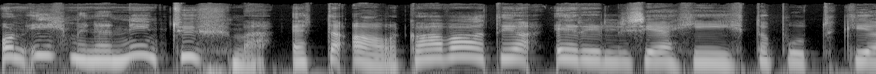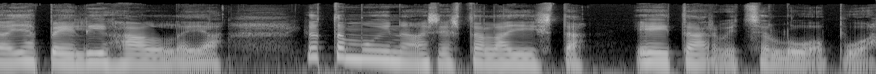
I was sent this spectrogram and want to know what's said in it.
on ihminen niin tyhmä, että alkaa vaatia erillisiä hiihtoputkia ja pelihalleja, jotta muinaisesta lajista ei tarvitse luopua.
